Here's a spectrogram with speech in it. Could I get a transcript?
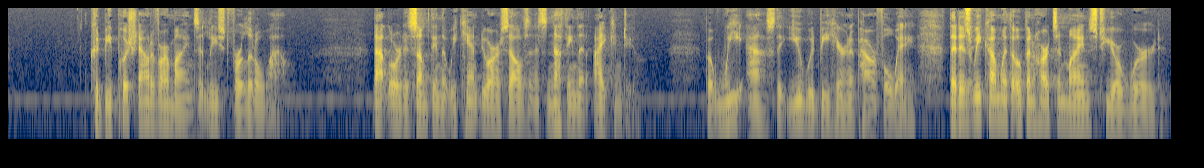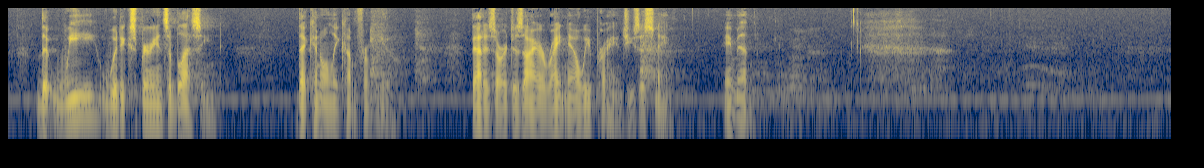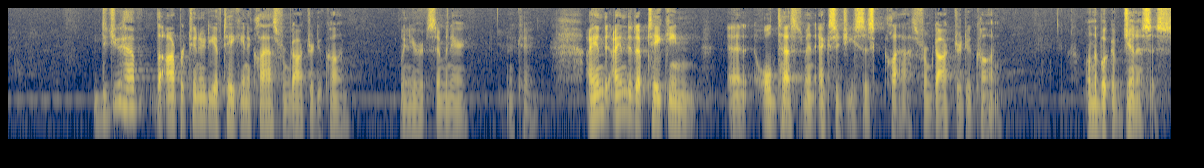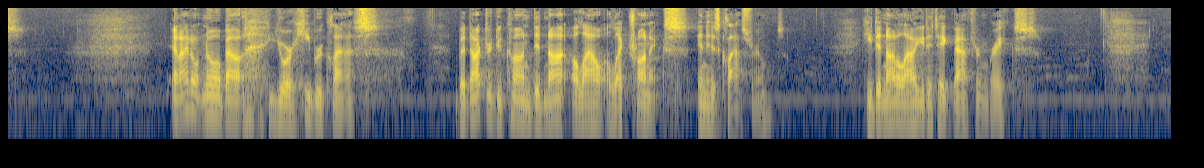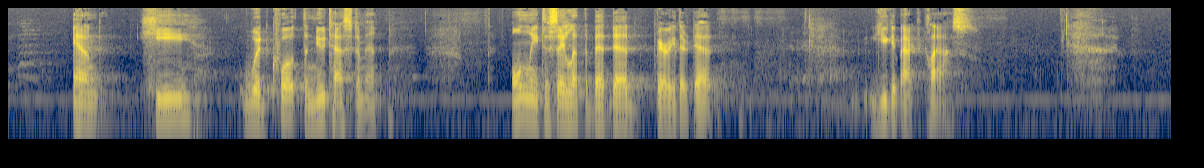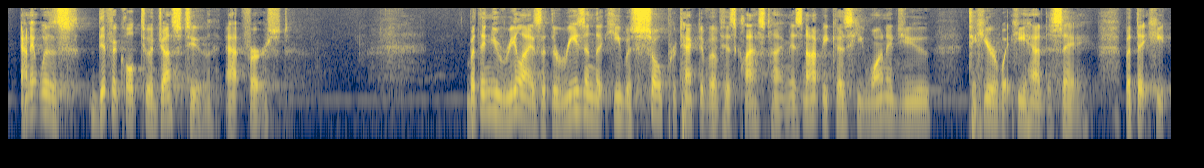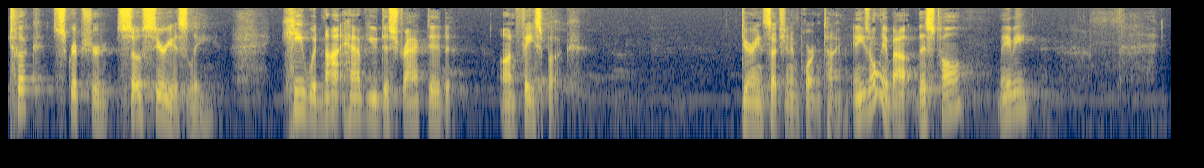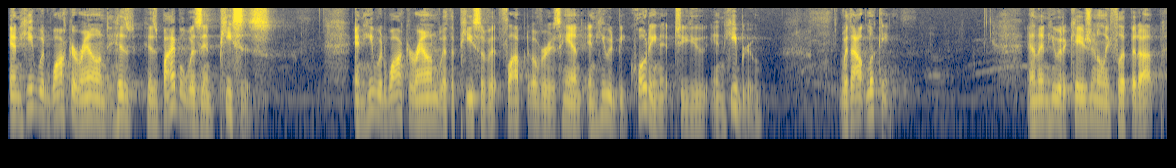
could be pushed out of our minds, at least for a little while. That, Lord, is something that we can't do ourselves, and it's nothing that I can do. But we ask that you would be here in a powerful way. That as we come with open hearts and minds to your word, that we would experience a blessing that can only come from you. That is our desire right now, we pray in Jesus' name. Amen. Did you have the opportunity of taking a class from Dr. Doukhan when you were at seminary? Okay. I, end, I ended up taking an Old Testament exegesis class from Dr. Doukhan on the book of Genesis. And I don't know about your Hebrew class, but Dr. Doukhan did not allow electronics in his classrooms. He did not allow you to take bathroom breaks. And he would quote the New Testament only to say, Let the dead bury their dead. You get back to class. And it was difficult to adjust to at first. But then you realize that the reason that he was so protective of his class time is not because he wanted you to hear what he had to say, but that he took Scripture so seriously, he would not have you distracted on Facebook during such an important time. And he's only about this tall, maybe. And he would walk around, his, his Bible was in pieces. And he would walk around with a piece of it flopped over his hand, and he would be quoting it to you in Hebrew without looking. And then he would occasionally flip it up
